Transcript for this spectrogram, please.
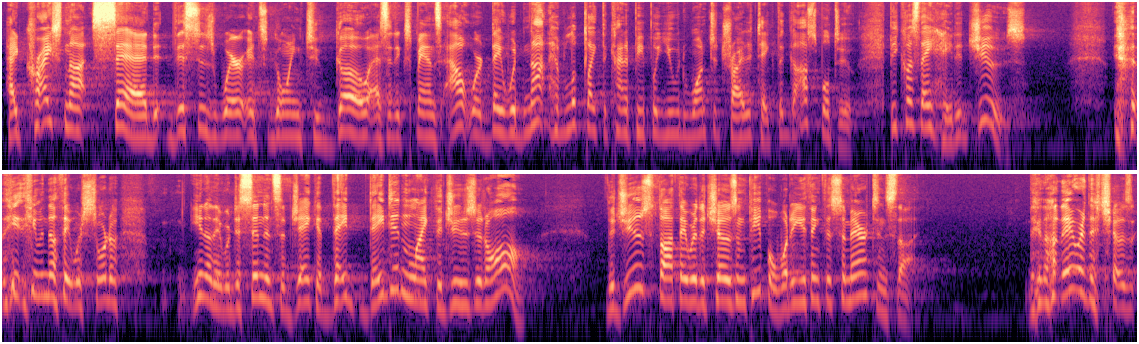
Had Christ not said, This is where it's going to go as it expands outward, they would not have looked like the kind of people you would want to try to take the gospel to because they hated Jews. even though they were sort of, you know, they were descendants of Jacob, they, they didn't like the Jews at all. The Jews thought they were the chosen people. What do you think the Samaritans thought? They thought they were the chosen.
